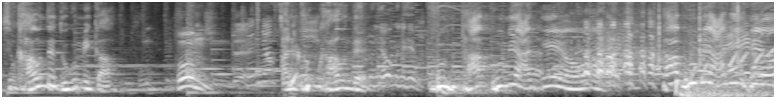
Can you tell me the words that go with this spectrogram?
지금 가운데 누굽니까? 붐. 아니 붐 가운데. 형님. 붐, 다 붐이 아니에요. 다 붐이 아니에요.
